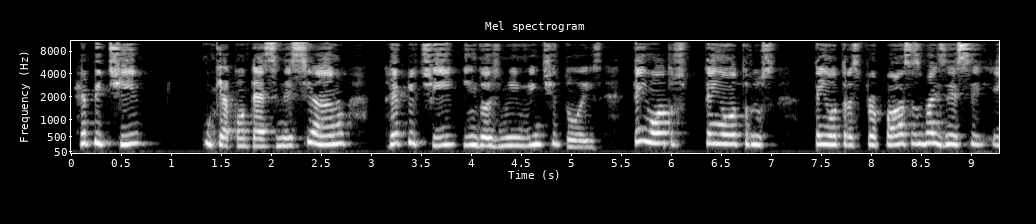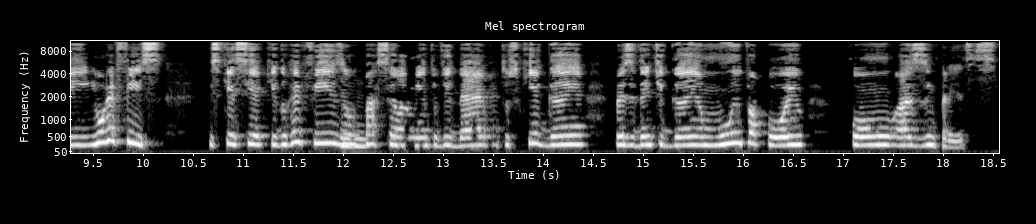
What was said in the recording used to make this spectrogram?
repetir o que acontece nesse ano, repetir em 2022. Tem outros, tem outros, tem outras propostas, mas esse e o refis. Esqueci aqui do refis, uhum. o parcelamento de débitos que ganha, o presidente ganha muito apoio com as empresas.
